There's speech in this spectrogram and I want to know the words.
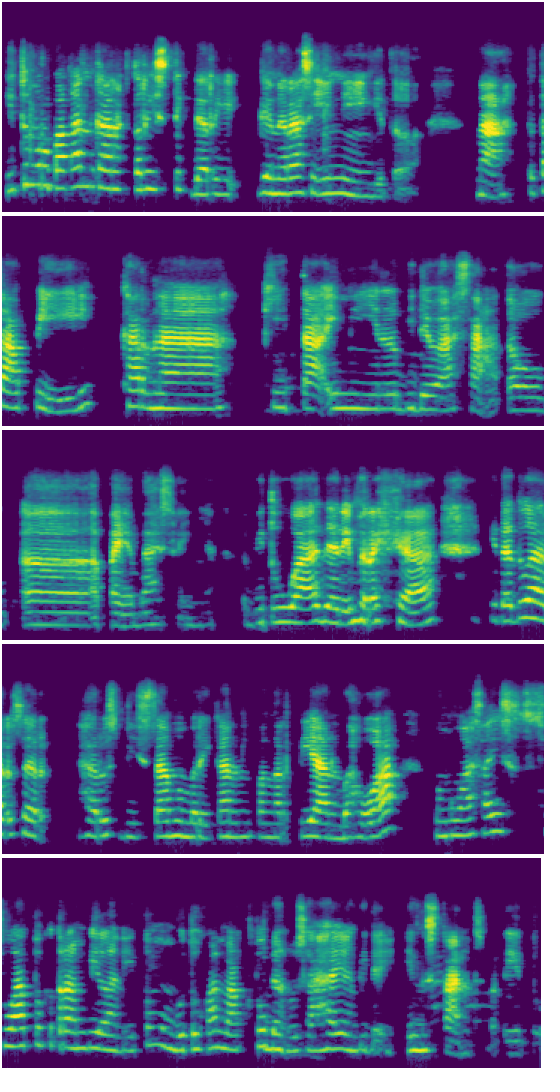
itu merupakan karakteristik dari generasi ini gitu. Nah, tetapi karena kita ini lebih dewasa atau uh, apa ya bahasanya lebih tua dari mereka, kita tuh harus harus bisa memberikan pengertian bahwa menguasai suatu keterampilan itu membutuhkan waktu dan usaha yang tidak instan seperti itu.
